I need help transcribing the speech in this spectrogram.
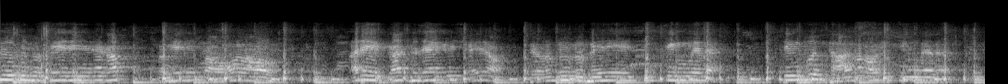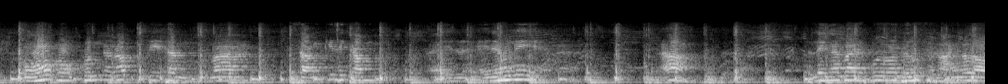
คือเป็นประเพณีนะครับ ประเพณีเก่าของเรา อันนี้การแสดงเฉยๆหรอกแต่มันเป็นประเพณีจริงๆเลยแหละจริงพื้นฐานของเราจริงๆเลยแหละขอขอบคุณนะครับที่ท่านมาสั่งกิจกรรมไอ้ไอ้แนวนี้อ้าวเล่นกันไปเพื่อสนุกสนานกับเรา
